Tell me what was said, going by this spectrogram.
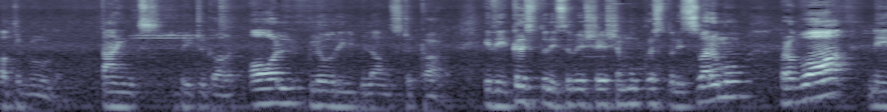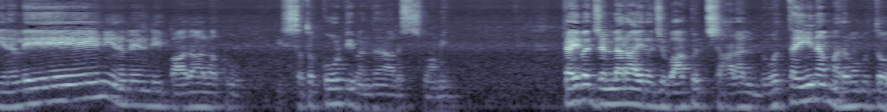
of the Lord. Thanks be to God. All glory belongs to God. ఇది క్రిస్తుని సువిశేషము క్రిస్తుని స్వరము ప్రభువా నేనలేని నేనలేని నీ పాదాలకు ఈ శతకోటి వందనాలు స్వామి దైవ జన్లరా ఈరోజు వాకు చాలా లోతైన మర్మముతో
